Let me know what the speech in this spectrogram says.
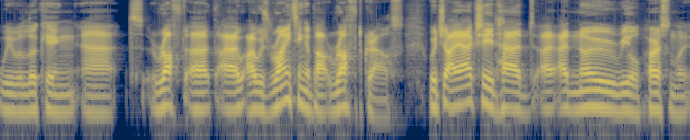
we were looking at ruffed. Uh, I, I, was writing about ruffed grouse, which I actually had had, I had no real personal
